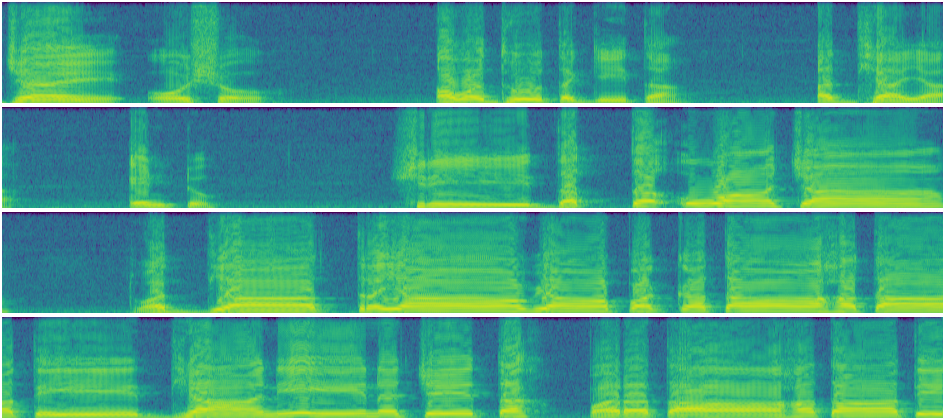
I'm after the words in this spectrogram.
जय ओशो। अवधूतगीत अध्याय एण्टु श्रीदत्त उवाच। त्वद्यात्रया व्यापकता हता ते ध्यानेन चेतः परता हता ते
